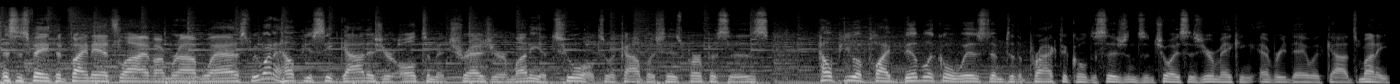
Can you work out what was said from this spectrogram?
This is Faith and Finance Live. I'm Rob West. We want to help you see God as your ultimate treasure, money a tool to accomplish His purposes, help you apply biblical wisdom to the practical decisions and choices you're making every day with God's money.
